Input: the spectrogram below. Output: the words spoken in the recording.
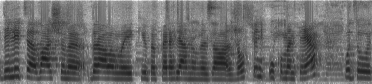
Діліться вашими дорамами, які ви переглянули за жовтень у коментарях. Буду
